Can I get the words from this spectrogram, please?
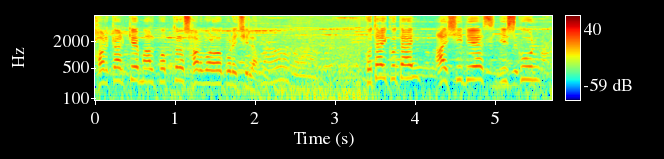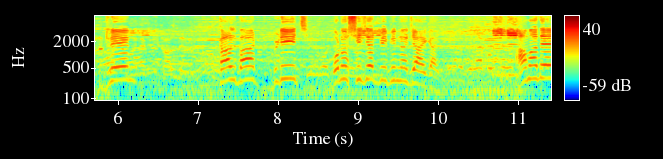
সরকারকে মালপত্র সরবরাহ করেছিলাম। কোথায় কোথায়? ICDS school, drain, culvert, bridge বনসিজের বিভিন্ন জায়গায়। আমাদের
